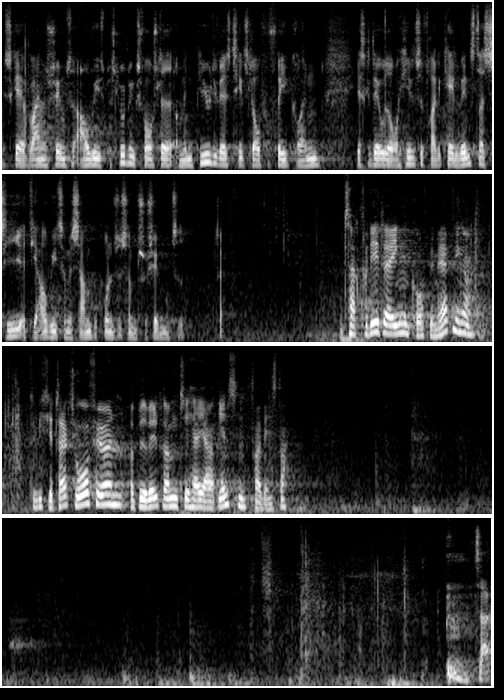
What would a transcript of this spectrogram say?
skal jeg på vegne af Socialdemokratiet afvise beslutningsforslaget om en biodiversitetslov for Frie Grønne. Jeg skal derudover hilse fra Radikale Venstre og sige, at de afviser med samme begrundelse som Socialdemokratiet. Tak. Tak for det. Der er ingen kort bemærkninger. Så vi siger tak til ordføreren og byder velkommen til hr. Jacob Jensen fra Venstre. Tak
